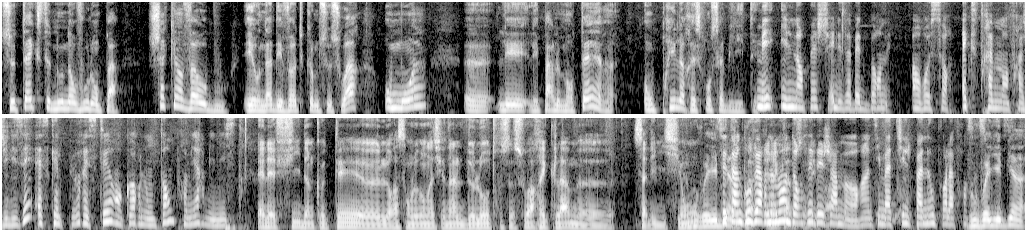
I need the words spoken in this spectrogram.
ce texte nous n'en voulons pas. Chacun va au bout et on a des votes comme ce soir. Au moins, euh, les, parlementaires ont pris leurs responsabilités. Mais il n'empêche, Elisabeth Borne en ressort extrêmement fragilisée. Est-ce qu'elle peut rester encore longtemps Première ministre? LFI d'un côté, euh, le Rassemblement national de l'autre ce soir réclame euh, sa démission. C'est un gouvernement d'ores et déjà mort, hein, dit Mathilde Panot pour la France. Vous voyez bien,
